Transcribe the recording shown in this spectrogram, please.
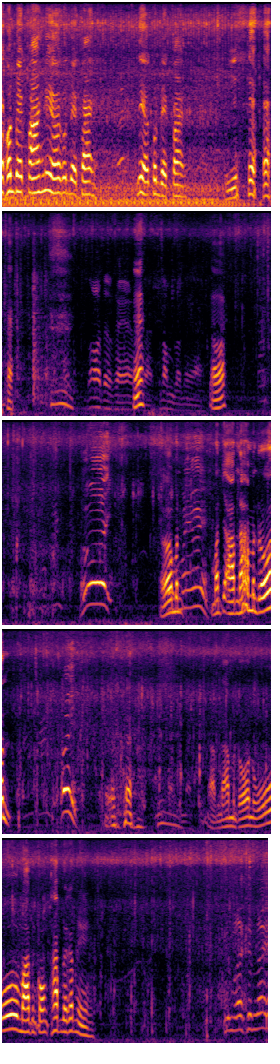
อ้คนแบกฟางนี่เหรอคนแบกฟางนี่เหรอคนแบกฟางเย้รอดเจอแฟนเอ๊ะล่อมรถเลยอะเหรอเฮ้ยเออมันทำไเอ้ยมันจะอาบน้ำมันร้อนเฮ้ยอาบน้ำมันร้อนโอ้มาเป็นกองทัพเลยครับนี่ขึ้นเลยขึ้นเลย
